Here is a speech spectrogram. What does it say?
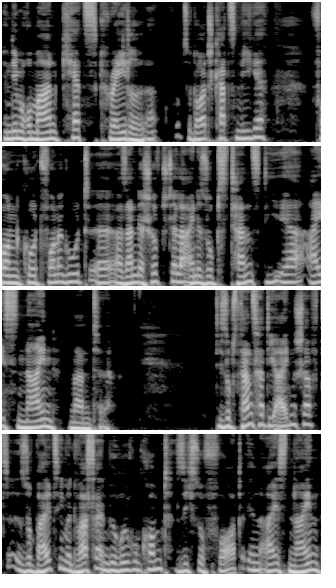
In dem Roman Cat's Cradle, äh, zu Deutsch Katzenwiege, von Kurt Vonnegut äh, ersann der Schriftsteller eine Substanz, die er Ice 9 nannte. Die Substanz hat die Eigenschaft, sobald sie mit Wasser in Berührung kommt, sich sofort in Ice 9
